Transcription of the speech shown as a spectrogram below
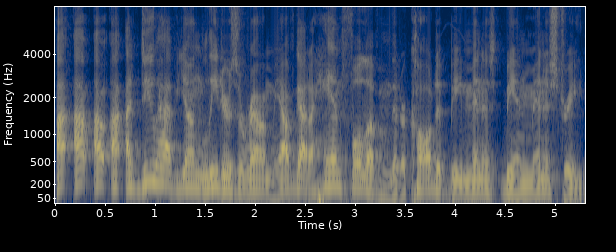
I, I, I, I do have young leaders around me. I've got a handful of them that are called to be, minis- be in ministry.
